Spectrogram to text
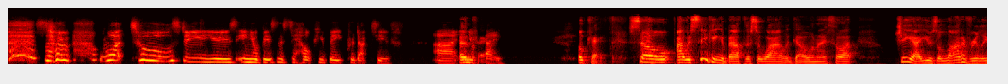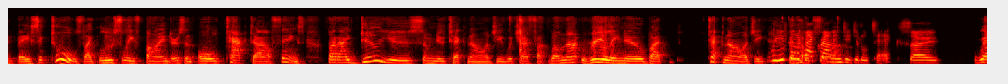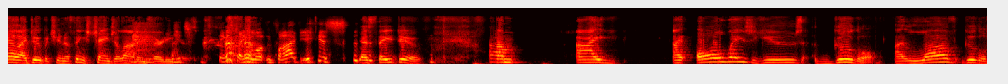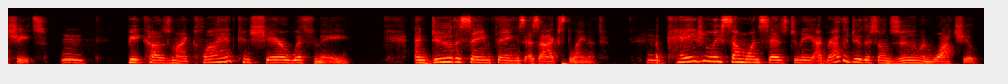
so, what tools do you use in your business to help you be productive uh, in okay. your day? Okay, so I was thinking about this a while ago and I thought, gee, I use a lot of really basic tools like loose leaf binders and old tactile things. But I do use some new technology, which I find, well, not really new, but technology. Well, you've got a background a in digital tech, so well, I do, but you know, things change a lot in 30 years. things change a lot in five years. yes, they do. Um, I I always use Google. I love Google Sheets mm. because my client can share with me and do the same things as I explain it. Mm. Occasionally, someone says to me, I'd rather do this on Zoom and watch you.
